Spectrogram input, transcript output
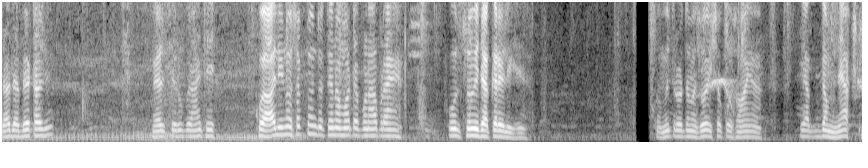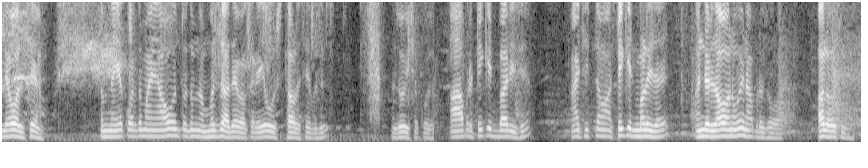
દાદા બેઠા છે. વ્હીલચેર ઉપર અહીંથી કોઈ હાલી ન શકતો ને તો તેના માટે પણ આપણે અહીંયા ફૂલ સુવિધા કરેલી છે. તો મિત્રો તમે જોઈ શકો છો અહીંયા એકદમ નેક્સ્ટ લેવલ છે. તમને એકવાર તમે અહીંયા આવો ને તો તમને મજા દેવા કરે એવું સ્થળ છે બધું. જોઈ શકો છો. આ આપણે ટિકિટ બારી છે. અહીંથી તમારે ટિકિટ મળી જાય. અંદર જવાનું હોય ને આપણે જોવા. હાલો શું?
